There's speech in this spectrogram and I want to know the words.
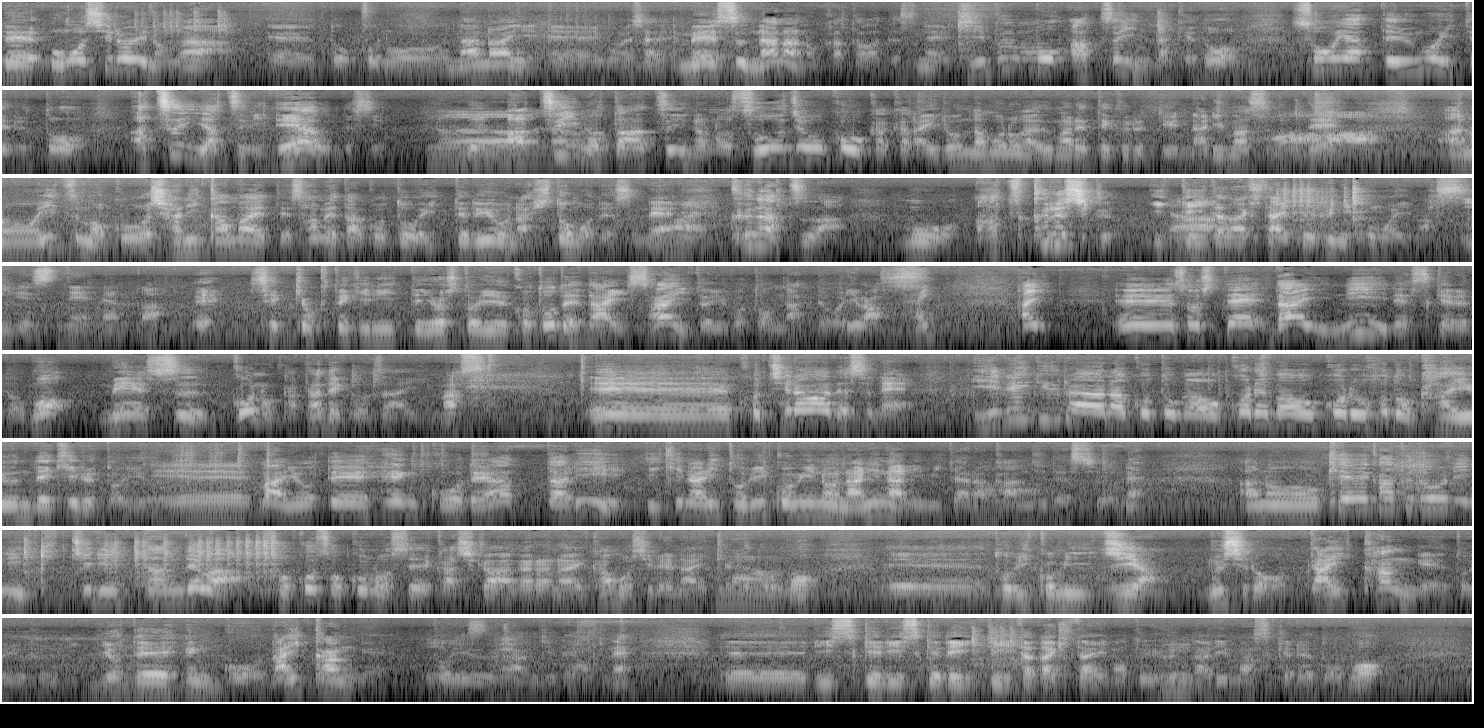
で。で面白いのが、えー、とこの7位、えーごめんなさい名数7の方はですね自分も熱いんだけどそうやって動いてると熱いやつに出会うんですよ。で熱いのと熱いのの相乗効果からいろんなものが生まれてくるっていうになりますのであ。あのいつもこう車に構えて冷めたことを言ってるような人もですね、はい。9月はもう暑苦しく言っていただきたいというふうに思います。いいですねなんか。え積極的に言ってよしということで第3位ということになっております。はい、はい。えーそして第2位ですけれども名数5の方でございます。えーこちらはですねイレギュラーなことが起これば起こるほど開運できるというへまあ、予定変更であったりいきなり飛び込みの何々みたいな感じですよね。あの計画通りにきっちりいったんではそこそこの成果しか上がらないかもしれないけれども、えー飛び込み事案むしろ大歓迎というふうに予定変更大歓迎という感じですね。えーリスケリスケで言っていただきたいなというふうになりますけれども、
